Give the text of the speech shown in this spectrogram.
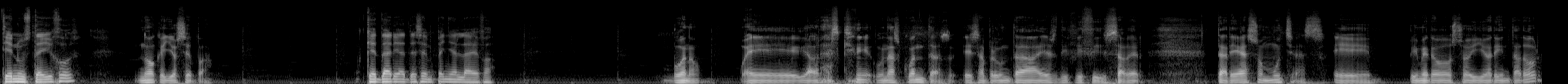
¿Tiene usted hijos? No que yo sepa. ¿Qué tareas desempeña en la EFA? Bueno, eh, la verdad es que unas cuantas. Esa pregunta es difícil saber. Tareas son muchas. Eh, primero soy orientador,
